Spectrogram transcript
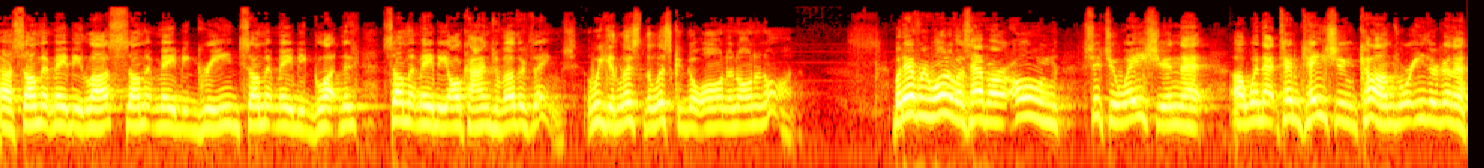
Uh, some, it may be lust. Some, it may be greed. Some, it may be gluttony. Some, it may be all kinds of other things. We could list, the list could go on and on and on. But every one of us have our own situation that uh, when that temptation comes, we're either going to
